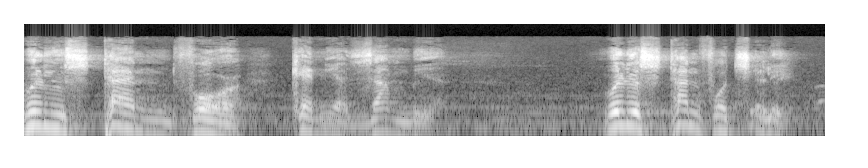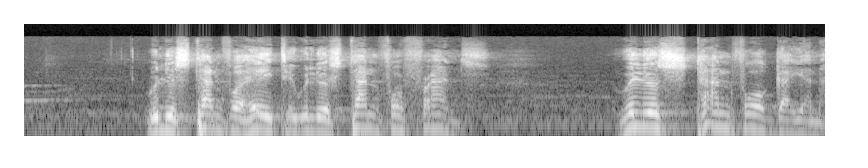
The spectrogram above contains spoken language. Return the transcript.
Will you stand for Kenya, Zambia? Will you stand for Chile? Will you stand for Haiti? Will you stand for France? Will you stand for Guyana?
